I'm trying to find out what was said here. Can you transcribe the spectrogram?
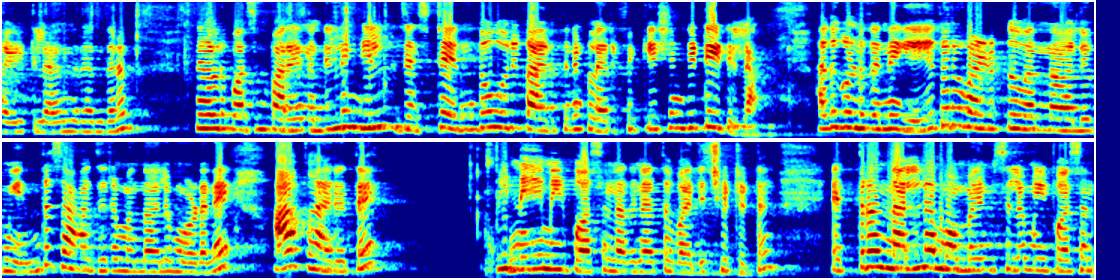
ആയിട്ടില്ല നിരന്തരം നിങ്ങളുടെ പേഴ്സൺ പറയുന്നുണ്ട്. ഇല്ലെങ്കിൽ ജസ്റ്റ് എന്തോ ഒരു കാര്യത്തിന് ക്ലാരിഫിക്കേഷൻ കിട്ടിയിട്ടില്ല. അതുകൊണ്ട് തന്നെ ഏതൊരു വഴക്ക് വന്നാലും എന്ത് സാഹചര്യം വന്നാലും ഉടനെ ആ കാര്യത്തെ പിന്നെയും ഈ പേഴ്സൺ അതിനകത്ത് വലിച്ചിട്ടിട്ട് എത്ര നല്ല മൊമെന്റ്സിലും ഈ പേഴ്സൺ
